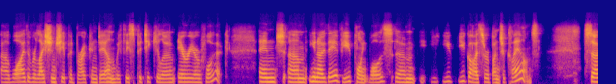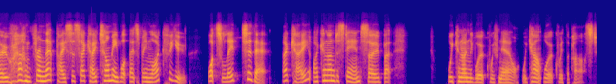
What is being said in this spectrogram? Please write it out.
uh, why the relationship had broken down with this particular area of work. And um, you know, their viewpoint was, um, you you guys are a bunch of clowns. So um, from that basis, okay, tell me what that's been like for you. What's led to that? Okay, I can understand. So, but we can only work with now. We can't work with the past.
